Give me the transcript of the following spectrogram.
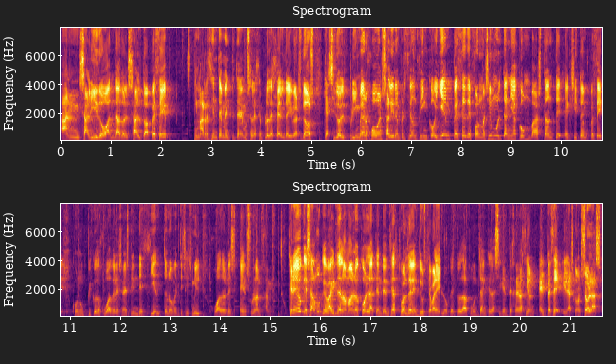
han salido, han dado el salto a PC, y más recientemente tenemos el ejemplo de Helldivers 2, que ha sido el primer juego en salir en PlayStation 5 y en PC de forma simultánea con bastante éxito en PC, con un pico de jugadores en Steam de 196.000 jugadores en su lanzamiento. Creo que es algo que va a ir de la mano con la tendencia actual de la industria, ¿vale? Lo que todo apunta en que la siguiente generación, el PC y las consolas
